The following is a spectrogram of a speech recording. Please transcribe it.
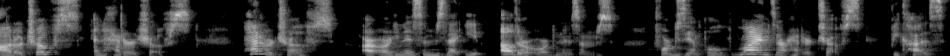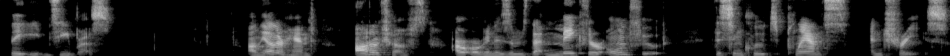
autotrophs and heterotrophs. Heterotrophs are organisms that eat other organisms. For example, lions are heterotrophs because they eat zebras. On the other hand, autotrophs are organisms that make their own food. This includes plants and trees.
